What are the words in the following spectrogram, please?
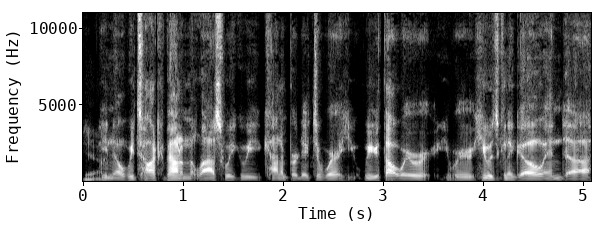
yeah. You know, we talked about him last week. We kind of predicted where he, we thought we were, we he was going to go, and uh,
